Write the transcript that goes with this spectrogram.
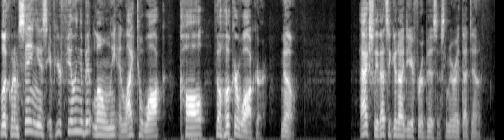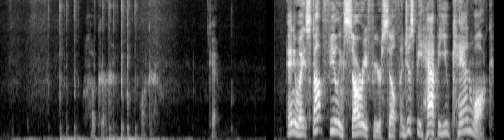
Look, what I'm saying is if you're feeling a bit lonely and like to walk, call the hooker walker. No. Actually, that's a good idea for a business. Let me write that down. Hooker walker. Okay. Anyway, stop feeling sorry for yourself and just be happy you can walk.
